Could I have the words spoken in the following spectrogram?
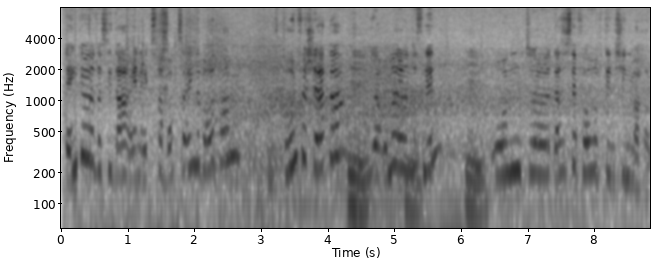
Ich denke, dass Sie da eine extra Box eingebaut haben, einen Tonverstärker, wie auch immer man das nennt. Und äh, das ist der Vorwurf, den ich Ihnen mache.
